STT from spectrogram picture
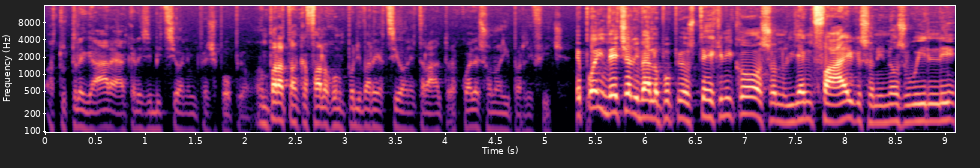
a, tutte le gare, anche alle esibizioni, mi piace proprio. Ho imparato anche a farlo con un po' di variazioni, tra l'altro, e quelle sono iper difficili. E poi invece a livello proprio tecnico sono gli Hang 5, che sono i nose willy,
